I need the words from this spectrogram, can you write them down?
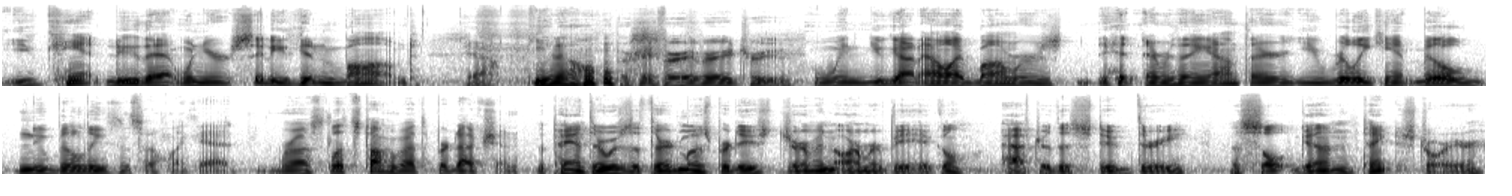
you can't do that when your city's getting bombed. Yeah. You know, Very, very, very true. when you got Allied bombers hitting everything out there, you really can't build new buildings and stuff like that. Russ, let's talk about the production. The Panther was the third most produced German armored vehicle after the Stug 3 assault gun tank destroyer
